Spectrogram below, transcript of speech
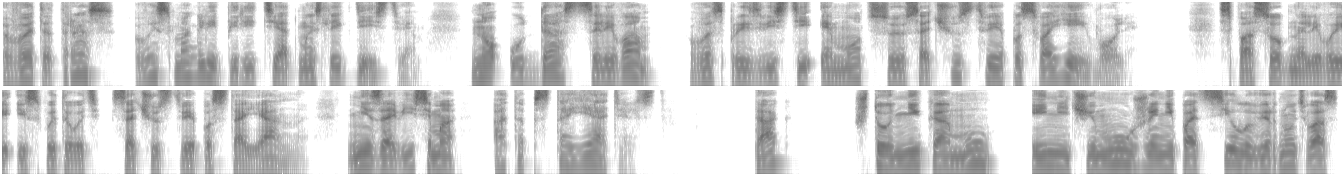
В этот раз вы смогли перейти от мыслей к действиям, но удастся ли вам воспроизвести эмоцию сочувствия по своей воле? Способны ли вы испытывать сочувствие постоянно, независимо от обстоятельств? Так, что никому и ничему уже не под силу вернуть вас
